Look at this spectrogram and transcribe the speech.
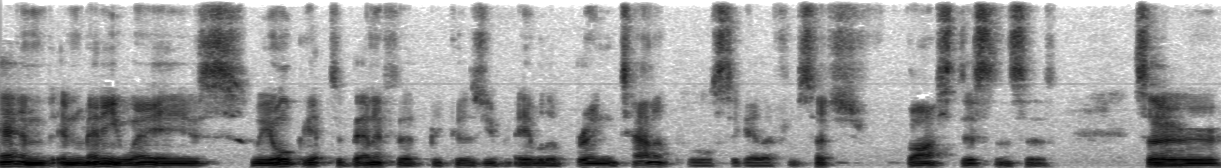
and in many ways, we all get to benefit because you're able to bring talent pools together from such vast distances. So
